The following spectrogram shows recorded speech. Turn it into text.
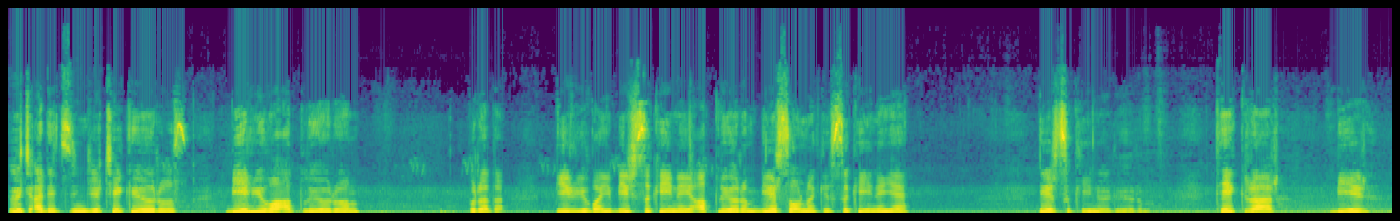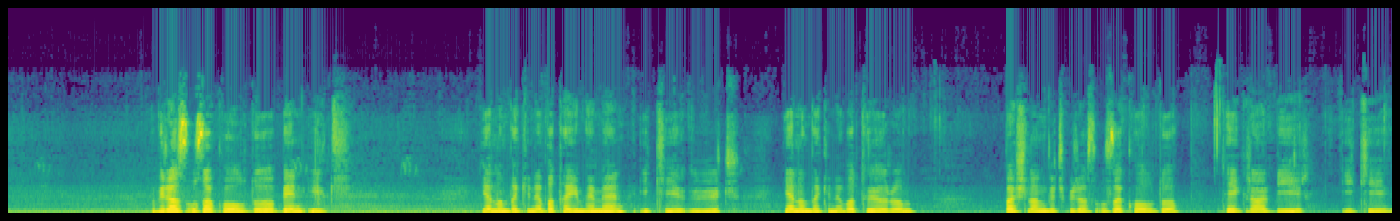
3 adet zincir çekiyoruz. Bir yuva atlıyorum. Burada bir yuvayı bir sık iğneyi atlıyorum. Bir sonraki sık iğneye bir sık iğne örüyorum. Tekrar bir bu biraz uzak oldu. Ben ilk yanındakine batayım hemen. 2 3 yanındakine batıyorum. Başlangıç biraz uzak oldu. Tekrar 1 2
